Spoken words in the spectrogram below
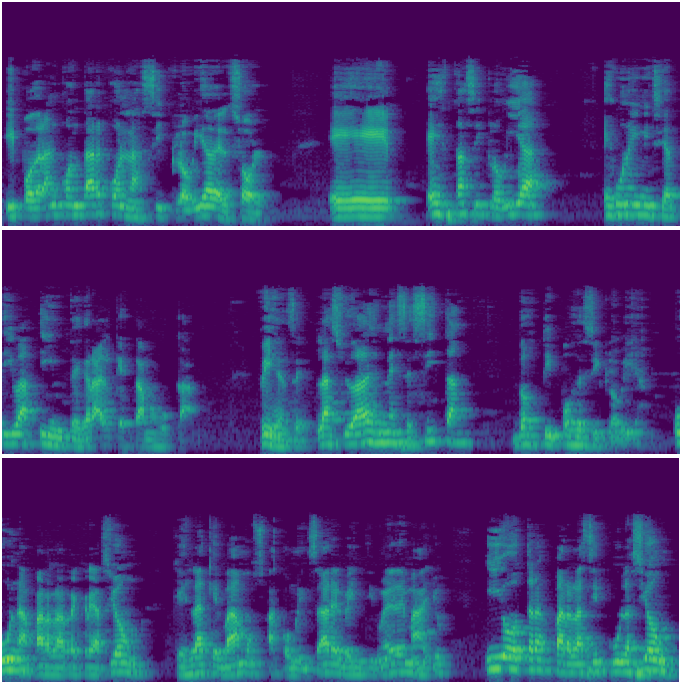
y podrán contar con la ciclovía del sol. Eh, esta ciclovía es una iniciativa integral que estamos buscando. Fíjense, las ciudades necesitan dos tipos de ciclovías. Una para la recreación, que es la que vamos a comenzar el 29 de mayo, y otra para la circulación.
